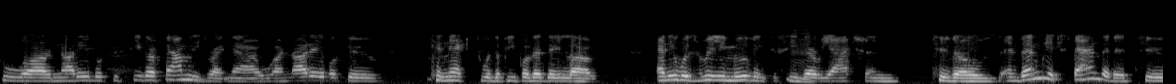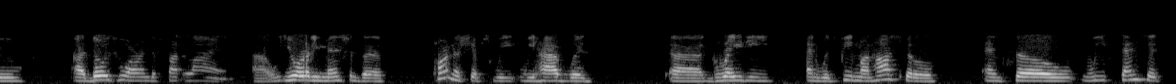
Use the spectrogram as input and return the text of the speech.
who are not able to see their families right now, who are not able to connect with the people that they love. And it was really moving to see mm. their reaction to those. And then we expanded it to uh, those who are in the front line. Uh, you already mentioned the partnerships we, we have with uh, Grady and with Piedmont Hospital. And so we sent it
